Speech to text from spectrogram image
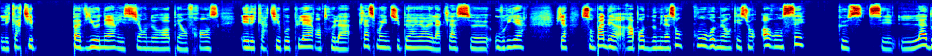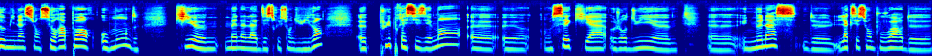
les quartiers pavillonnaire ici en Europe et en France et les quartiers populaires entre la classe moyenne supérieure et la classe euh, ouvrière, je veux dire, sont pas des rapports de domination qu'on remet en question. Or, on sait que c'est la domination, ce rapport au monde qui euh, mène à la destruction du vivant. Euh, plus précisément, on sait qu'il y a aujourd'hui une menace de l'accession au pouvoir de,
